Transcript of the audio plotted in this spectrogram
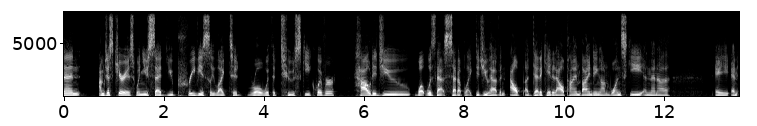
then I'm just curious when you said you previously liked to roll with a two ski quiver how did you what was that setup like did you have an alp a dedicated alpine binding on one ski and then a a an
